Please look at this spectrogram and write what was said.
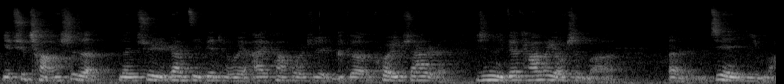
也去尝试着能去让自己变成为 icon 或者是一个 core 艺术家的人，就是你对他们有什么嗯建议吗？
